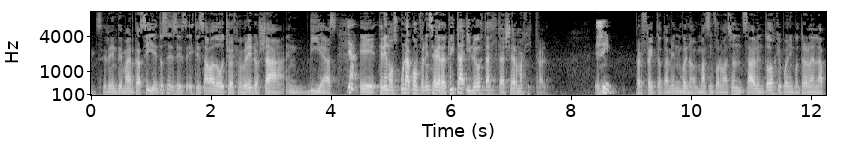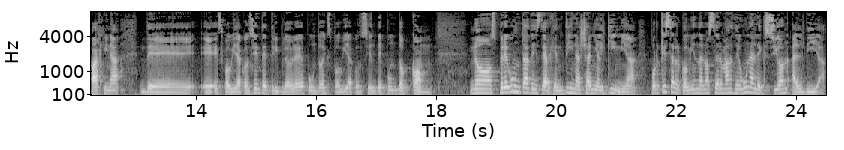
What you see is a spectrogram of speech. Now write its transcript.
Excelente, Marta. Sí, entonces este sábado 8 de febrero, ya en días, eh, tenemos una conferencia gratuita y luego está el taller magistral. sí. Perfecto, también, bueno, más información saben todos que pueden encontrarla en la página de eh, Expo Vida Consciente, www.expovidaconsciente.com. Nos pregunta desde Argentina Yani Alquimia, ¿por qué se recomienda no hacer más de una lección al día?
